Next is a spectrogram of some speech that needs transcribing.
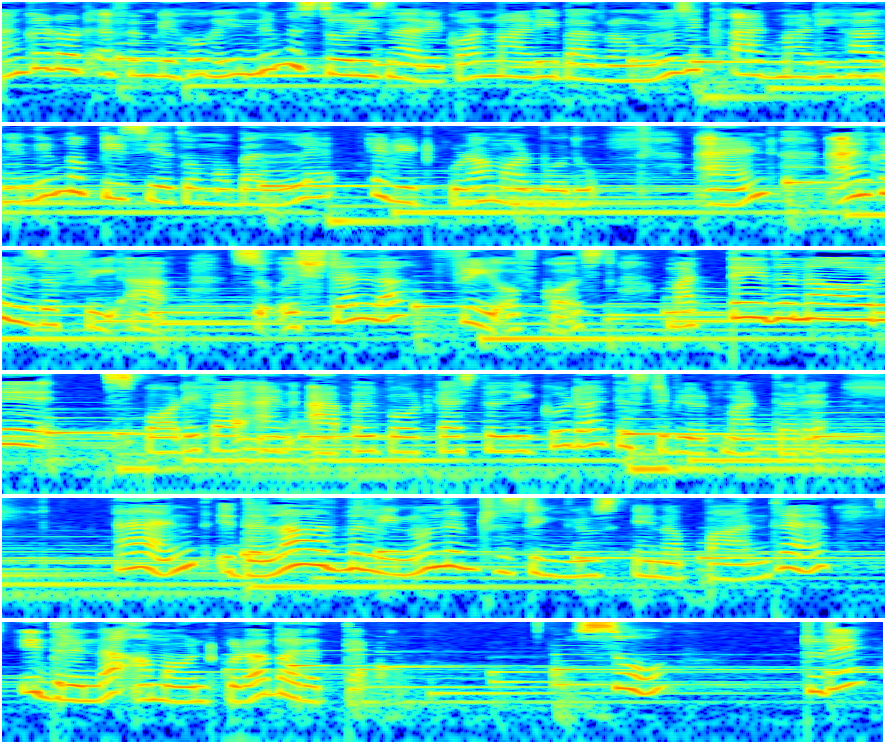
ಆ್ಯಂಕರ್ ಡಾಟ್ ಎಫ್ ಎಮ್ಗೆ ಹೋಗಿ ನಿಮ್ಮ ಸ್ಟೋರೀಸ್ನ ರೆಕಾರ್ಡ್ ಮಾಡಿ ಬ್ಯಾಕ್ಗ್ರೌಂಡ್ ಮ್ಯೂಸಿಕ್ ಆ್ಯಡ್ ಮಾಡಿ, ಹಾಗೆ ನಿಮ್ಮ ಪಿ ಸಿ ಅಥವಾ ಮೊಬೈಲಲ್ಲೇ ಎಡಿಟ್ ಕೂಡ ಮಾಡ್ಬೋದು. And Anchor is a free app so ಇಷ್ಟೆಲ್ಲ ಫ್ರೀ ಆಫ್ ಕಾಸ್ಟ್ ಮತ್ತೆ ಇದನ್ನು ಅವರೇ ಸ್ಪಾಟಿಫೈ ಆ್ಯಂಡ್ ಆ್ಯಪಲ್ ಪಾಡ್ಕಾಸ್ಟಲ್ಲಿ ಕೂಡ ಡಿಸ್ಟ್ರಿಬ್ಯೂಟ್ ಮಾಡ್ತಾರೆ. ಆ್ಯಂಡ್ ಇದೆಲ್ಲ ಆದಮೇಲೆ ಇನ್ನೊಂದು ಇಂಟ್ರೆಸ್ಟಿಂಗ್ ನ್ಯೂಸ್ ಏನಪ್ಪ ಅಂದರೆ ಇದರಿಂದ ಅಮೌಂಟ್ ಕೂಡ ಬರುತ್ತೆ. ಸೊ ಟುಡೇ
